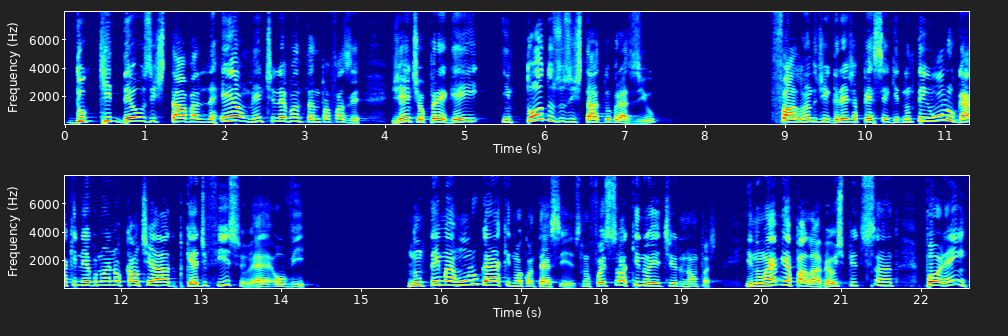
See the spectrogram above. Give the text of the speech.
do que Deus estava realmente levantando para fazer. Gente, eu preguei em todos os estados do Brasil, falando de igreja perseguida. Não tem um lugar que nego não é nocauteado, porque é difícil é, ouvir. Não tem mais um lugar que não acontece isso. Não foi só aqui no Retiro, não, pastor. E não é minha palavra, é o Espírito Santo. Porém,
